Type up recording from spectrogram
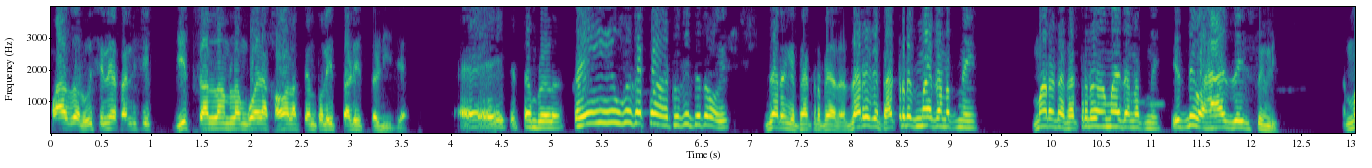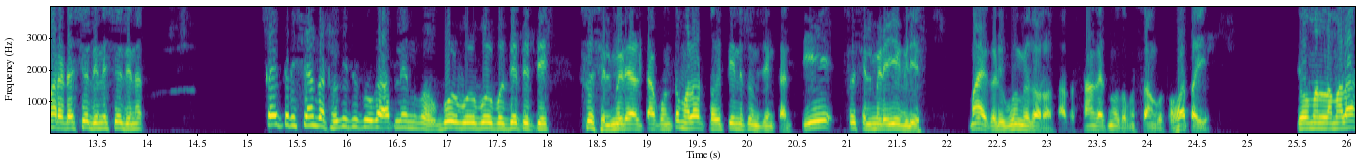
पागल हुसेन एका दिवशी. इतका लांब लांब गोळ्या खावा लागत्या तुला इत्ताडी इत्ताडीच्या. ए ते टमरळ काही उगा गप्पा ठोकीत राहू? जरांगे फॅक्टर प्यायला. जरा फॅक्टरच मैदानात नाही. मराठा फॅक्टर मैदानात नाही. येत नाही हाय जाईल सगळी. मराठा शोधीने शोधीनात. काहीतरी सांगा ठोकी तू आपल्या बोळ बोळ बोळ बोळ देते ते. सोशल मीडियाला टाकून तर मला वाटतं त्याने तुम्ही जिंकता ते सोशल मीडिया वेगळी असते. माझ्याकडे उमेदवार होता आता सांगायचं नव्हतं पण सांगतो. होता ये तेव्हा म्हणला मला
